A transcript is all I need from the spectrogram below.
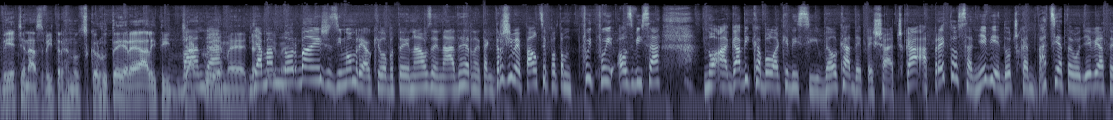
Viete nás vytrhnúť z krutej reality. Ďakujeme, ďakujeme. ja mám normálne, že zimom riavky, lebo to je naozaj nádherné. Tak držíme palce, potom fuj, fuj, ozví sa. No a Gabika bola kedysi veľká depešáčka a preto sa nevie dočkať 29.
